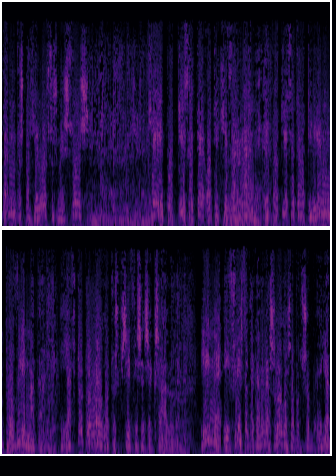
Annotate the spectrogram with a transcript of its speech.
παίρνουν τους παχυλούς τους μισθούς και υποτίθεται ότι κυβερνάνε, υποτίθεται ότι λύνουν προβλήματα. Γι' αυτό το λόγο τους ψήφισες εξάλλου. Είναι, υφίσταται κανένας λόγος από τους, για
